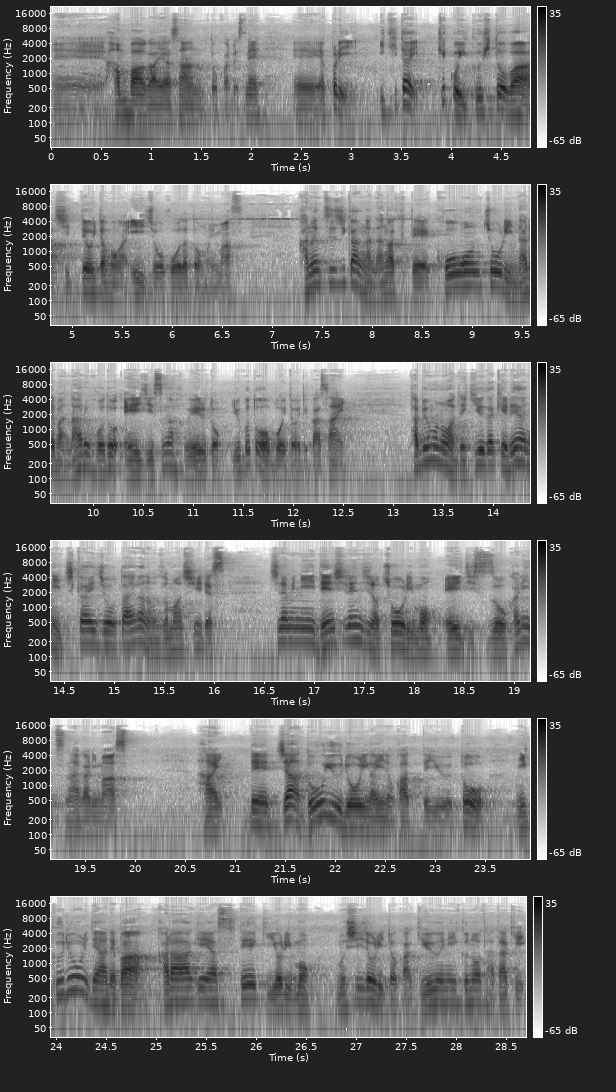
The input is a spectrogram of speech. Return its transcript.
えー、ハンバーガー屋さんとかですね、えー、やっぱり行きたい結構行く人は知っておいた方がいい情報だと思います。加熱時間が長くて高温調理になればなるほどエイジスが増えるということを覚えておいてください。食べ物はできるだけレアに近い状態が望ましいです。ちなみに電子レンジの調理もエイジス増加につながります。はい。でじゃあどういう料理がいいのかっていうと肉料理であれば唐揚げやステーキよりも蒸し鶏とか牛肉のたたき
